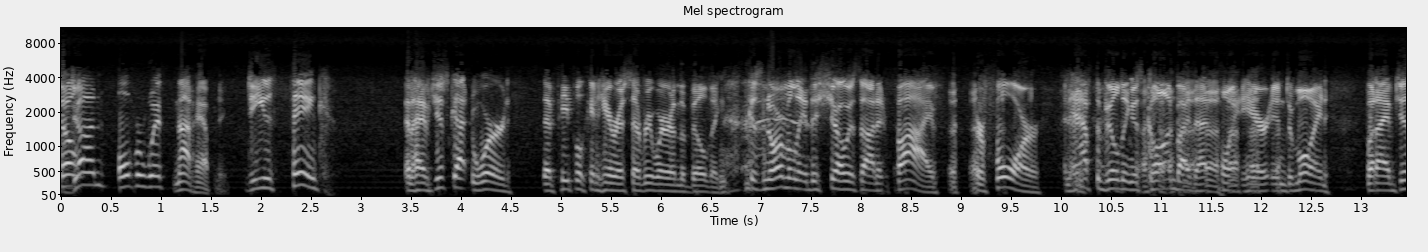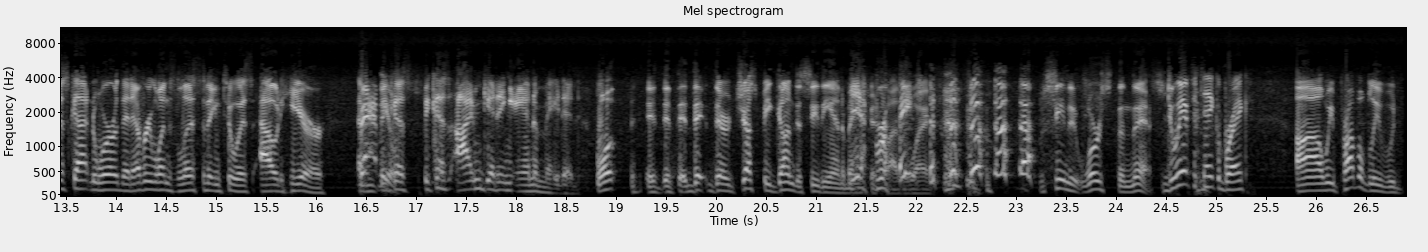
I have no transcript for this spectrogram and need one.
So- Done. Over with. Not happening. Do you think, and I've just gotten word that people can hear us everywhere in the building, because normally the show is on at 5 or 4, and half the building is gone by that point here in Des Moines. But I've just gotten word that everyone's listening to us out here. Because because I'm getting animated. Well, it, it, they're just begun to see the animation, Yeah, by the way. We've seen it worse than this. Do we have to take a break? Uh, we probably would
